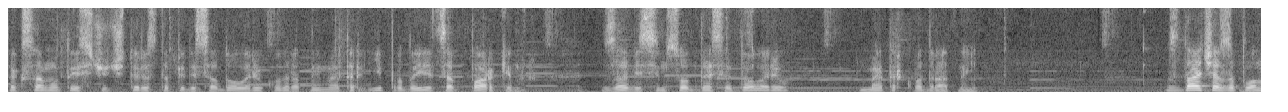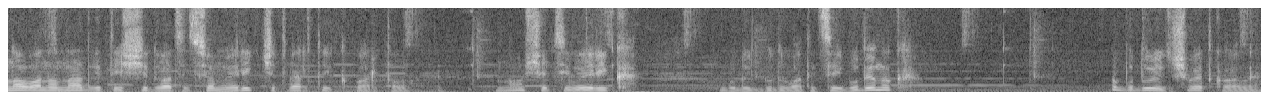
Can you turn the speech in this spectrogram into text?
так само 1450 доларів квадратний метр, і продається паркінг за 810 доларів метр квадратний. Здача запланована на 2027 рік, четвертий квартал. Ну, ще цілий рік будуть будувати цей будинок. Ну, будують швидко, але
